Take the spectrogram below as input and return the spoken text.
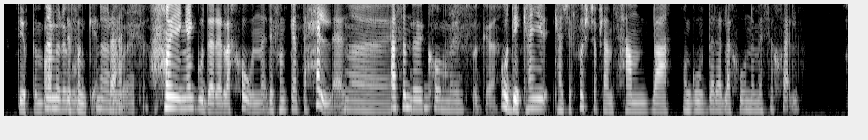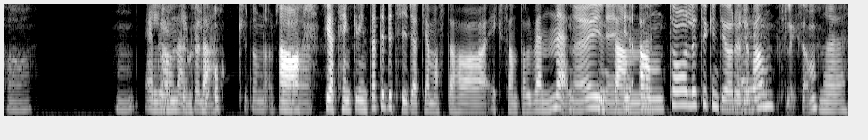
det är uppenbart, Nej, det, det funkar går- nej, inte. det går inte. Har jag inga goda relationer, det funkar inte heller. Nej, Alltså- det kommer inte funka. Och det kan ju kanske först och främst handla om goda relationer med sig själv. Ja. Mm. Eller ja, de närmsta. och de närmsta. Ja, för jag tänker inte att det betyder att jag måste ha x antal vänner. Nej, utan, nej, antalet tycker inte jag är Nej. relevant liksom. nej.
